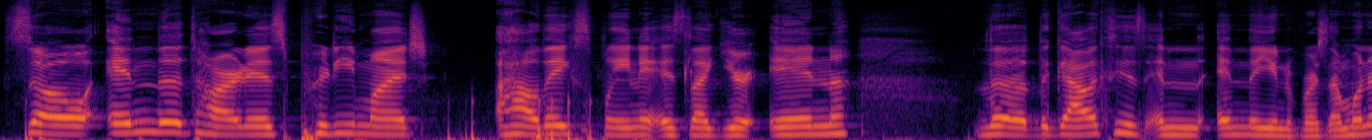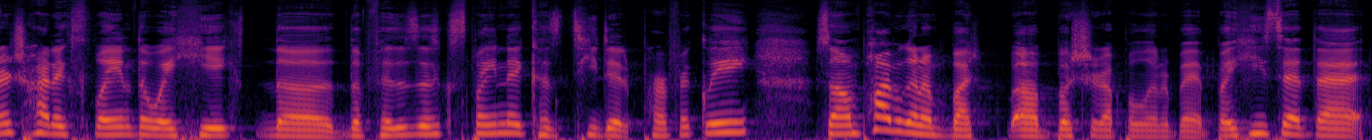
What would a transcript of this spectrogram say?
So in the TARDIS, pretty much how they explain it is like you're in the the galaxy is in in the universe. I'm gonna try to explain it the way he the the physicist explained it because he did it perfectly. So I'm probably gonna but, uh, butcher it up a little bit. But he said that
